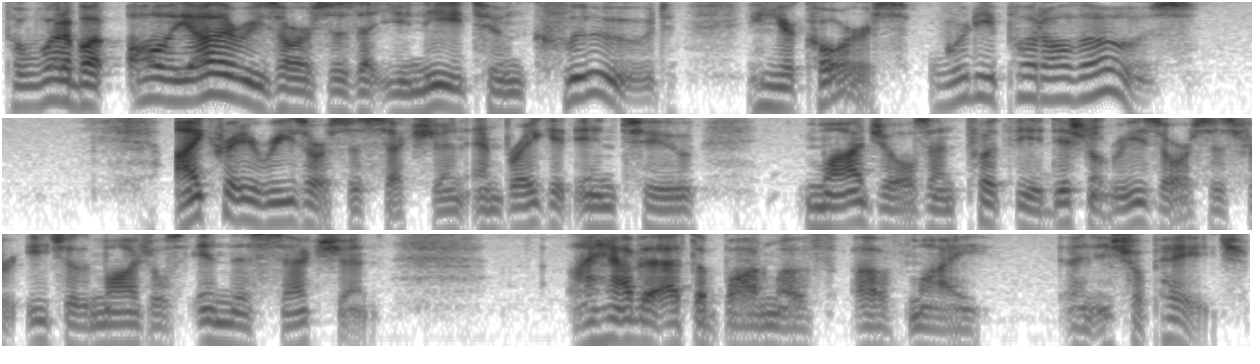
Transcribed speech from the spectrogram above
but what about all the other resources that you need to include in your course? Where do you put all those? I create a resources section and break it into modules and put the additional resources for each of the modules in this section. I have it at the bottom of, of my initial page.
